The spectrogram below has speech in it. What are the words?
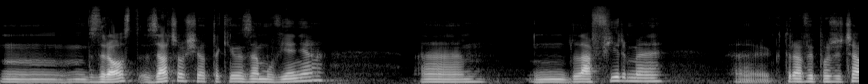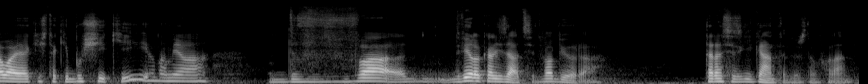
mm, wzrost zaczął się od takiego zamówienia dla firmy, e, która wypożyczała jakieś takie busiki i ona miała dwa, dwie lokalizacje, dwa biura. Teraz jest gigantem zresztą w Holandii.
